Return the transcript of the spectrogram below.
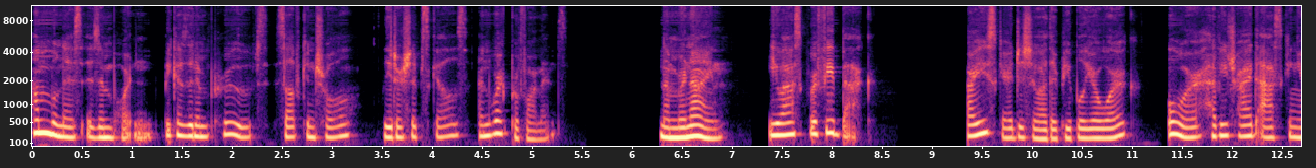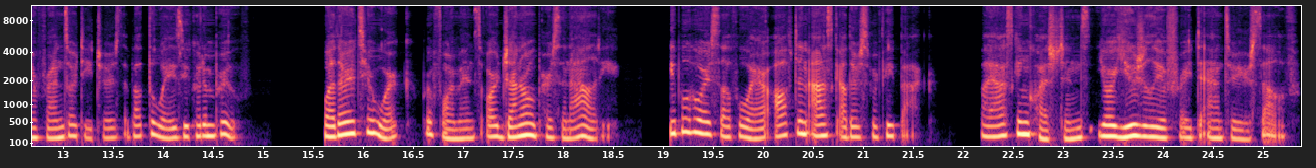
Humbleness is important because it improves self-control, leadership skills, and work performance. Number nine, you ask for feedback. Are you scared to show other people your work? Or have you tried asking your friends or teachers about the ways you could improve? Whether it's your work, performance, or general personality, people who are self-aware often ask others for feedback. By asking questions you're usually afraid to answer yourself,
